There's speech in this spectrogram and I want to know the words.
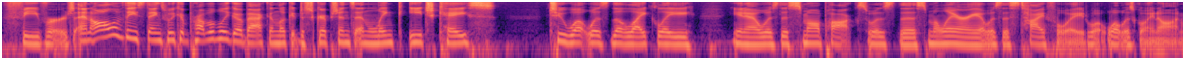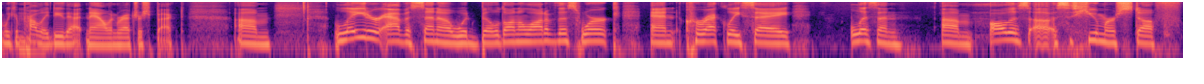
fevers. And all of these things, we could probably go back and look at descriptions and link each case to what was the likely. You know, was this smallpox? Was this malaria? Was this typhoid? What what was going on? We could probably do that now in retrospect. Um, later, Avicenna would build on a lot of this work and correctly say, listen, um, all this uh, humor stuff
